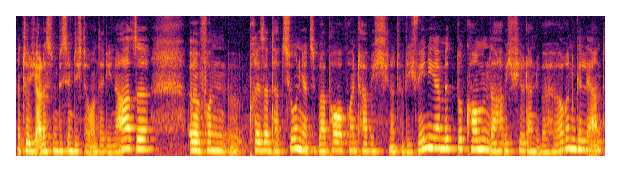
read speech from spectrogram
Natürlich alles ein bisschen dichter unter die Nase. Äh, von äh, Präsentationen jetzt über PowerPoint habe ich natürlich weniger mitbekommen. Da habe ich viel dann über Hören gelernt.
